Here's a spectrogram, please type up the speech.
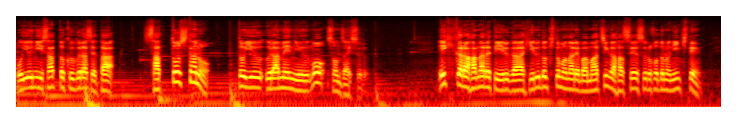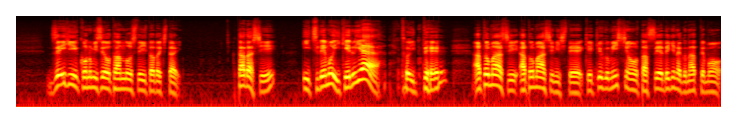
お湯にさっとくぐらせたさっとしたのという裏メニューも存在する。駅から離れているが昼時ともなれば街が発生するほどの人気店。ぜひこの店を堪能していただきたい。ただしいつでも行けるやと言って後回し後回しにして結局ミッションを達成できなくなっても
